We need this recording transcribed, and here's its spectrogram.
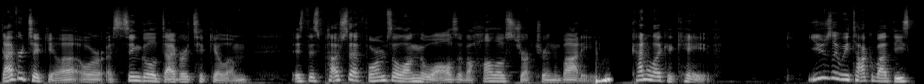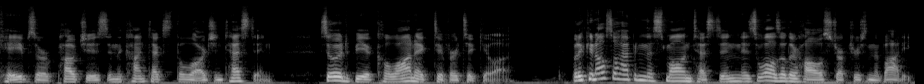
Diverticula, or a single diverticulum, is this pouch that forms along the walls of a hollow structure in the body, kind of like a cave. Usually we talk about these caves or pouches in the context of the large intestine, so it would be a colonic diverticula. But it can also happen in the small intestine as well as other hollow structures in the body.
